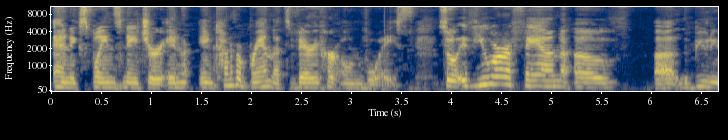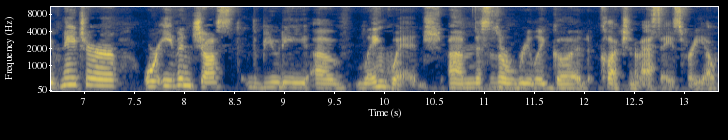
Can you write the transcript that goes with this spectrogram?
and explains nature in in kind of a brand that's very her own voice. So if you are a fan of uh, the beauty of nature or even just the beauty of language, um, this is a really good collection of essays for you.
